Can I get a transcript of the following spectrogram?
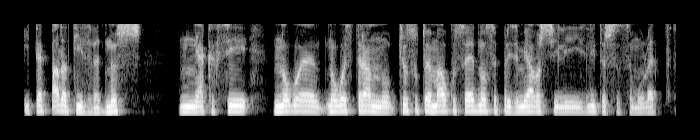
и те падат изведнъж. Някакси много е, много е странно. Чувството е малко се едно се приземяваш или излиташ с самолет.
